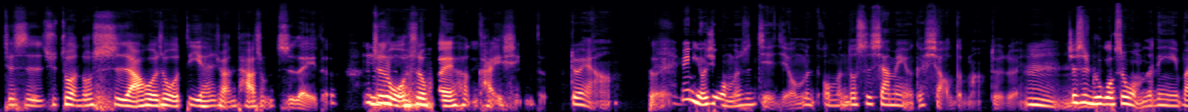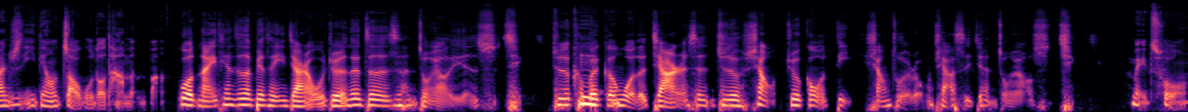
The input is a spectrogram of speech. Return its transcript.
就是去做很多事啊，或者是我弟也很喜欢他什么之类的，就是我是会很开心的。对啊。对，因为尤其我们是姐姐，我们我们都是下面有一个小的嘛，对不对？嗯，就是如果是我们的另一半，就是一定要照顾到他们吧。如果哪一天真的变成一家人，我觉得那真的是很重要的一件事情。就是可不可以跟嗯我的家人，甚至就是像就跟我弟相处的融洽，是一件很重要的事情。没错，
